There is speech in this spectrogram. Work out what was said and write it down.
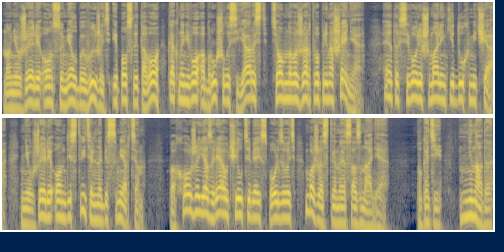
Но неужели он сумел бы выжить и после того, как на него обрушилась ярость темного жертвоприношения? Это всего лишь маленький дух меча. Неужели он действительно бессмертен? Похоже, я зря учил тебя использовать божественное сознание. Погоди, не надо.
